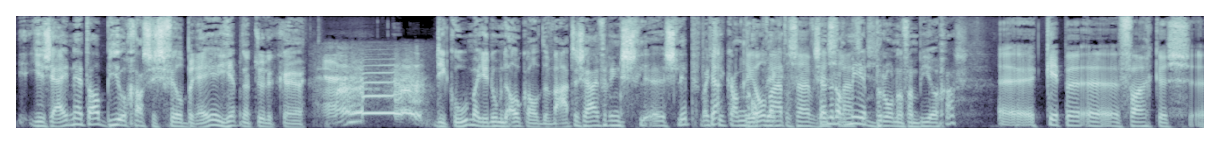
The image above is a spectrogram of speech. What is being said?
Je zei het net al, biogas is veel breder. Je hebt natuurlijk eh, die koe, maar je noemde ook al de waterzuiveringsslip. Wat Ja, je kan. Zijn er nog meer bronnen van biogas? Eh, kippen, eh, varkens, eh,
